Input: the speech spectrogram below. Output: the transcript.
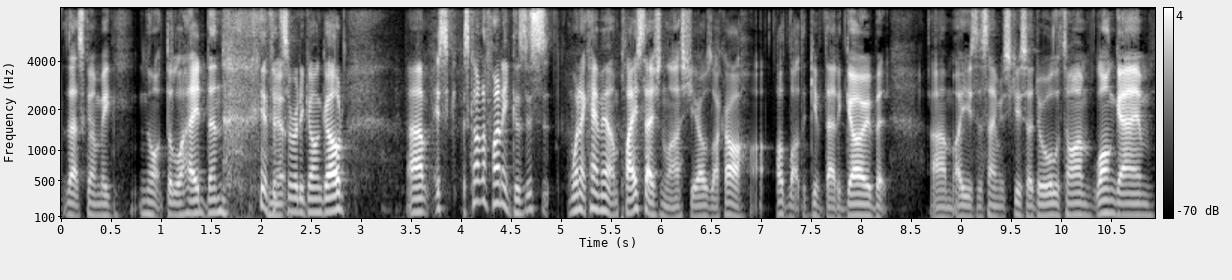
That's going to be not delayed then if Yep. it's already gone gold. Um, it's it's kind of funny because this is, when it came out on PlayStation last year, I was like, oh, I'd like to give that a go, but um, I use the same excuse I do all the time. Long game,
